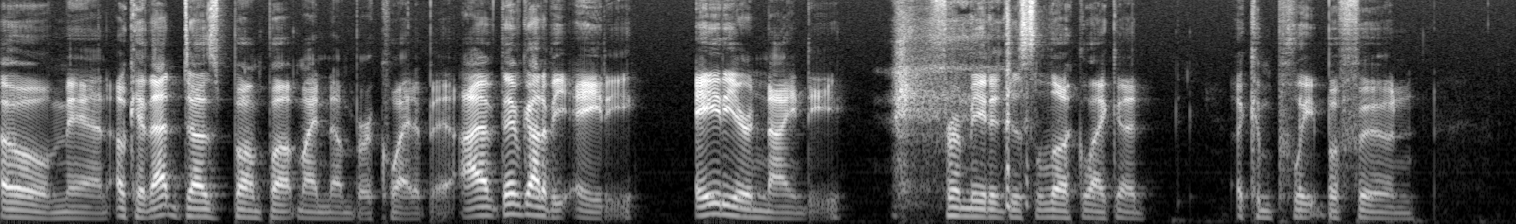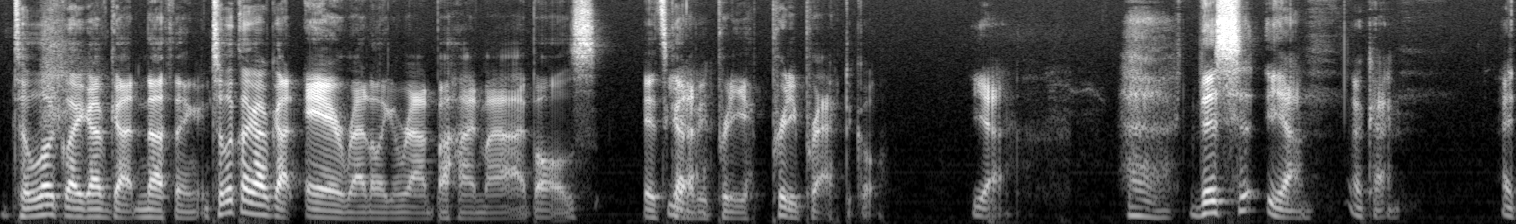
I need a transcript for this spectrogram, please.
Oh man. Okay, that does bump up my number quite a bit. I they've got to be 80. 80 or 90 for me to just look like a a complete buffoon. To look like I've got nothing. To look like I've got air rattling around behind my eyeballs. It's got to Yeah. be pretty pretty practical. Yeah. this, yeah. Okay. I,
